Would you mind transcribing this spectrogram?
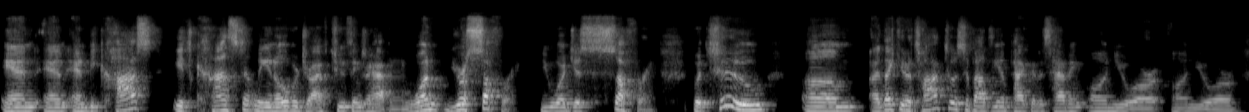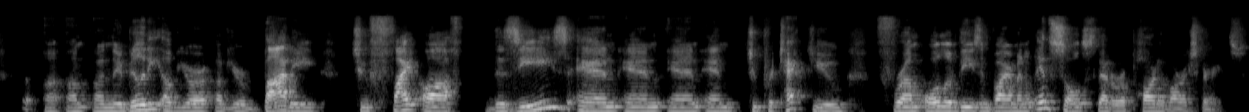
and and and because it's constantly in overdrive, two things are happening. One, you're suffering. You are just suffering. But two, um, I'd like you to talk to us about the impact that it's having on your on your uh, on, on the ability of your of your body to fight off disease and and and and to protect you from all of these environmental insults that are a part of our experience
